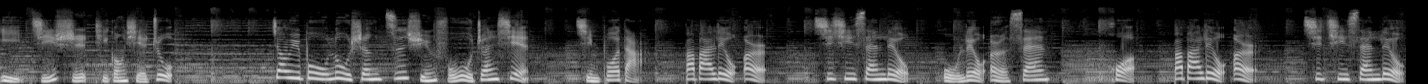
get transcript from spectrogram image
以及时提供协助。教育部陆生咨询服务专线，请拨打八八六二七七三六五六二三或八八六二七七三六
